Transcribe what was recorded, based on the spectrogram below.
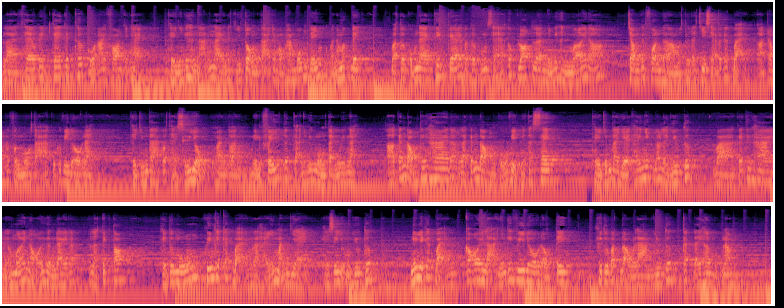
là theo cái cái kích thước của iPhone chẳng hạn. Thì những cái hình ảnh này nó chỉ tồn tại trong vòng 24 tiếng và nó mất đi. Và tôi cũng đang thiết kế và tôi cũng sẽ upload lên những cái hình mới đó trong cái folder mà tôi đã chia sẻ với các bạn ở trong cái phần mô tả của cái video này. Thì chúng ta có thể sử dụng hoàn toàn miễn phí tất cả những cái nguồn tài nguyên này. Ở cánh đồng thứ hai đó là cánh đồng của việc người ta xem thì chúng ta dễ thấy nhất đó là YouTube và cái thứ hai nữa mới nổi gần đây đó đó là tiktok. Thì tôi muốn khuyến khích các bạn là hãy mạnh dạn, hãy sử dụng youtube. Nếu như các bạn coi lại những cái video đầu tiên khi tôi bắt đầu làm youtube cách đây hơn một năm,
